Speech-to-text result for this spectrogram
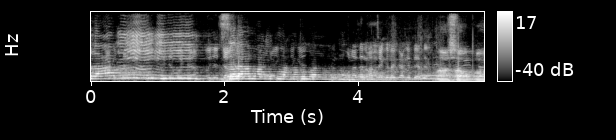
العظيم السلام عليكم ورحمة الله وبركاته ما شاء الله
